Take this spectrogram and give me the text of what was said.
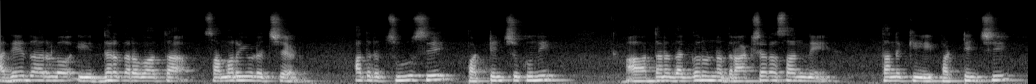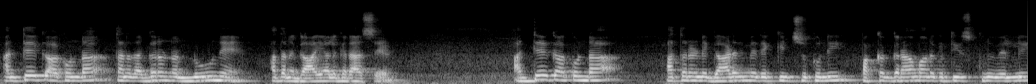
అదే దారిలో ఈ ఇద్దరు తర్వాత సమరయుడు వచ్చాడు అతడు చూసి పట్టించుకుని తన దగ్గరున్న ద్రాక్షరసాన్ని తనకి పట్టించి అంతేకాకుండా తన దగ్గరున్న నూనె అతని గాయాలకు రాశాడు. అంతేకాకుండా అతనిని గాడిద మీద ఎక్కించుకుని పక్క గ్రామానికి తీసుకుని వెళ్ళి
